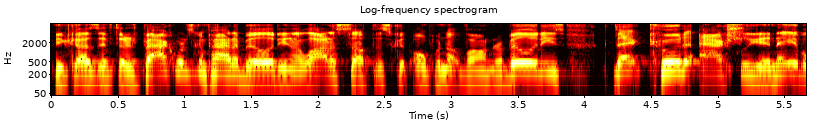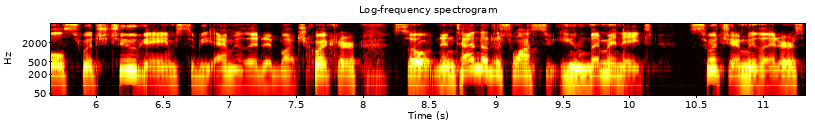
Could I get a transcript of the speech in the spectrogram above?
Because if there's backwards compatibility and a lot of stuff, this could open up vulnerabilities that could actually enable Switch 2 games to be emulated much quicker. So Nintendo just wants to eliminate Switch emulators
